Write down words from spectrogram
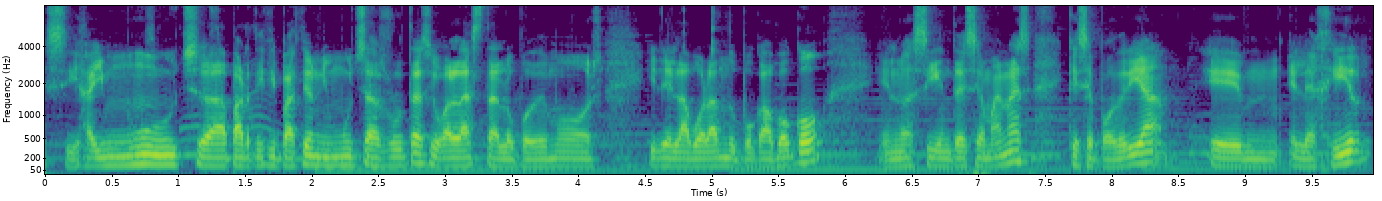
si hay mucha participación y muchas rutas, igual hasta lo podemos ir elaborando poco a poco en las siguientes semanas, que se podría em, elegir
